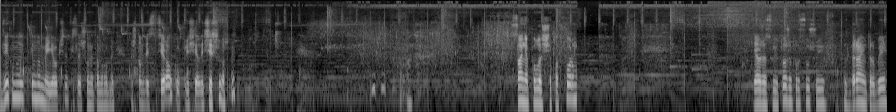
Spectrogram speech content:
Подиви, як воно активно миє, я взагалі не представляю, що вони там роблять. А що там, блядь, стиралку включили чи що? Саня полоща платформу. Я вже свою теж просушую. Збираємо торби.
